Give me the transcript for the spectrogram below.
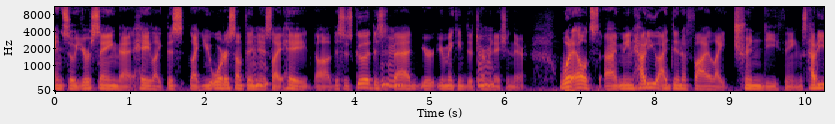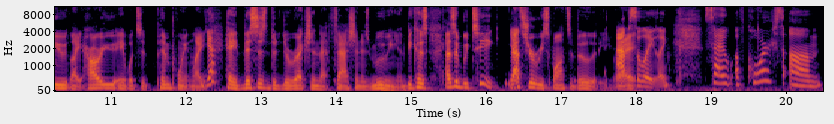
and so you're saying that hey like this like you order something and Mhm. it's like hey uh, this is good this Mhm. is bad you're you're making determination there. What else? I mean, how do you identify like trendy things? How do you like? How are you able to pinpoint like, Yeah. hey, this is the direction that fashion is moving in? Because as a boutique, Yeah. that's your responsibility, right? Absolutely. So, of course, um,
